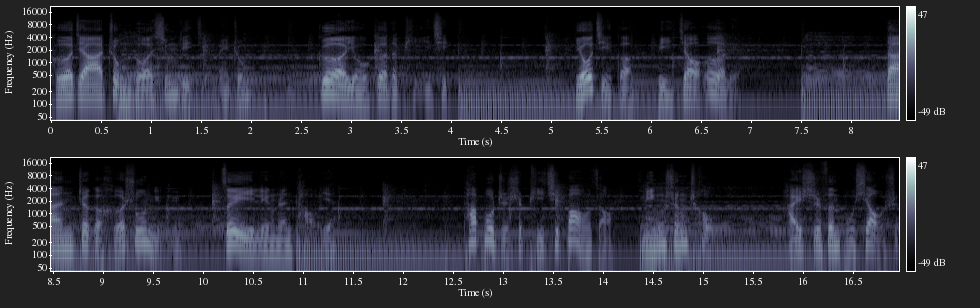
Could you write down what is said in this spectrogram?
何家众多兄弟姐妹中，各有各的脾气，有几个比较恶劣，但这个何淑女最令人讨厌。她不只是脾气暴躁、名声臭，还十分不孝顺。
